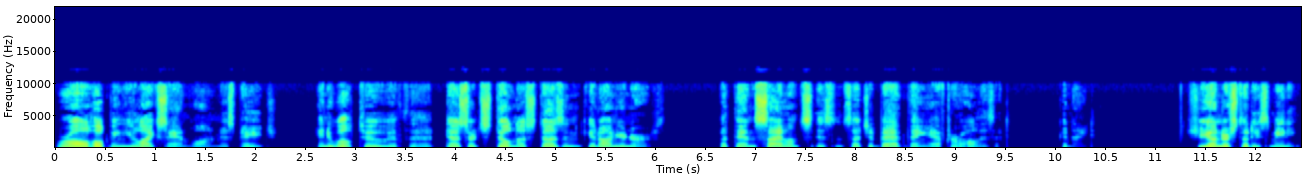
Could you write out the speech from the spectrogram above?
"We're all hoping you like San Juan, Miss Page. And you will, too, if the desert stillness doesn't get on your nerves. But then silence isn't such a bad thing after all, is it? Good night." She understood his meaning,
